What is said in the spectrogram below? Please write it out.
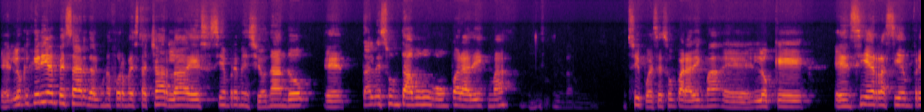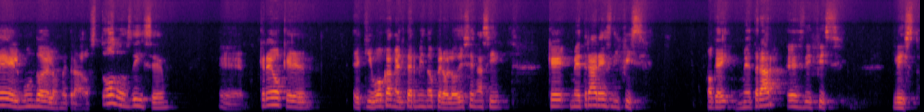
Eh, lo que quería empezar de alguna forma esta charla es siempre mencionando eh, tal vez un tabú o un paradigma Sí, pues es un paradigma eh, lo que encierra siempre el mundo de los metrados. Todos dicen, eh, creo que equivocan el término, pero lo dicen así, que metrar es difícil. ¿Ok? Metrar es difícil. Listo.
